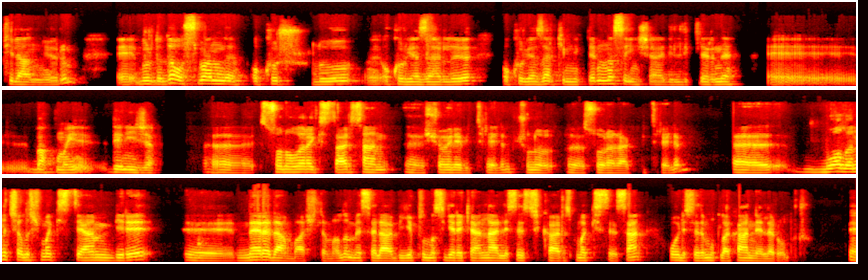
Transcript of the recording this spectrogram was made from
planlıyorum. E, burada da Osmanlı okurluğu, e, okur yazarlığı, okur yazar kimliklerinin nasıl inşa edildiklerine e, bakmayı deneyeceğim. Ee, son olarak istersen e, şöyle bitirelim, şunu e, sorarak bitirelim. E, bu alanı çalışmak isteyen biri e, nereden başlamalı? Mesela bir yapılması gerekenler listesi çıkartmak istesen o listede mutlaka neler olur? E,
